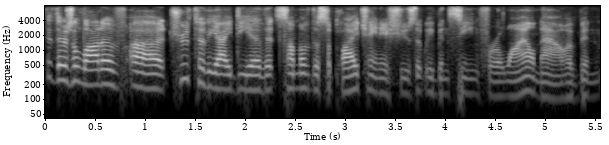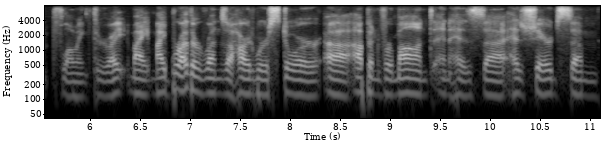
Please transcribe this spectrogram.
There's a lot of uh, truth to the idea that some of the supply chain issues that we've been seeing for a while now have been flowing through. Right, my my brother runs a hardware store uh, up in Vermont and has uh, has shared some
